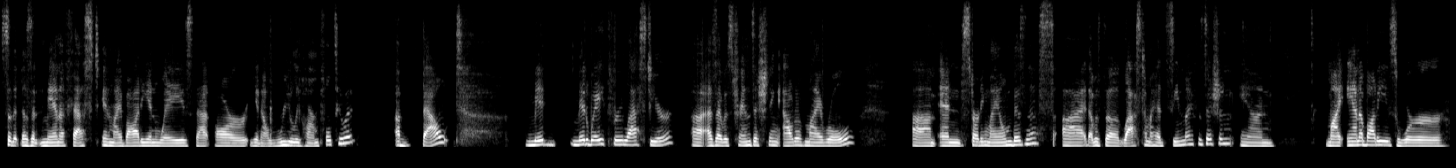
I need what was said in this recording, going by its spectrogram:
so that doesn't manifest in my body in ways that are you know really harmful to it. About mid midway through last year uh, as i was transitioning out of my role um, and starting my own business. Uh, that was the last time I had seen my physician, and my antibodies were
